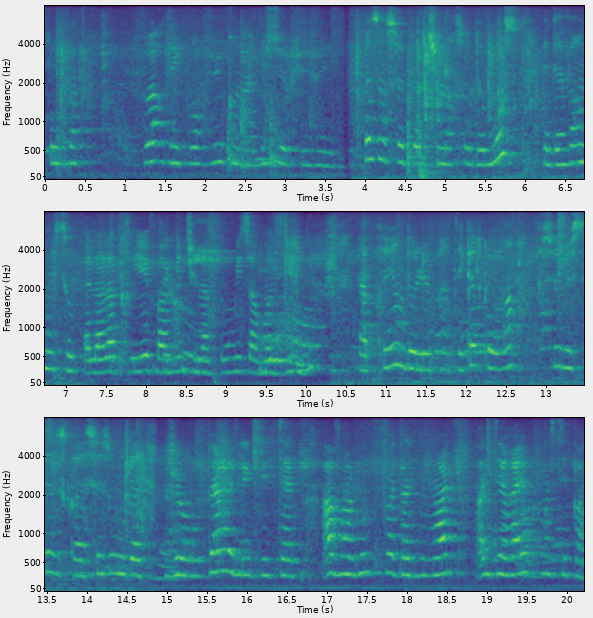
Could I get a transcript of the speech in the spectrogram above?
trouva fort dépourvu quand la vie se fut venue. Ce petit morceau de mousse et de vermisseau. Elle alla crier famine chez la fourmi, sa voisine. La priant de lui prêter quelques grains, celui-ci jusqu'à la saison nouvelle. Je vous perds, lui dit-elle, avant l'autre fois d'animal, intérêt principal.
